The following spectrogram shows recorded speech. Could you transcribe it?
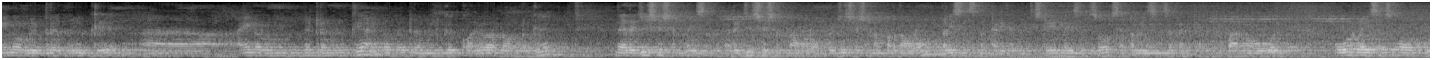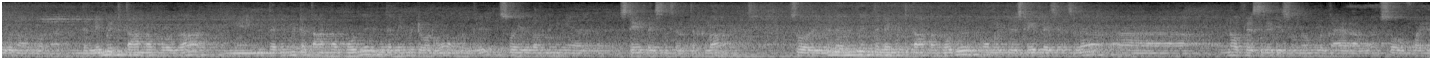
ஐநூறு லிட்டரு மில்க்கு ஐநூறு லிட்டர் மில்க்கு ஐநூறு லிட்டர் மில்க்கு குறைவாக உள்ளவங்களுக்கு இந்த ரெஜிஸ்ட்ரேஷன் லைசன்ஸ் ரெஜிஸ்ட்ரேஷன் தான் வரும். ரெஜிஸ்ட்ரேஷன் நம்பர் தான் வரும். லைசன்ஸ்லாம் கிடைக்காது. ஸ்டேட் லைசன்ஸோ சென்ட்ரல் லைசன்ஸோ கிடைக்காது. பாருங்கள் ஒவ்வொரு ஒவ்வொரு லைசன்ஸும் ஒன்று கொடுக்குறாங்க பாருங்க. இந்த லிமிட் தாண்டும் போது தான் நீங்கள் இந்த லிமிட்டை தாண்டும் போது இந்த லிமிட் வரும் உங்களுக்கு. ஸோ இதில் வந்து நீங்கள் ஸ்டேட் லைசன்ஸ் எடுத்துக்கலாம் ஸோ இதுலேருந்து இந்த லிமிட் தாண்டும் போது உங்களுக்கு ஸ்டேட் லைசன்ஸில் இன்னும் ஃபெசிலிட்டிஸ் வந்து உங்களுக்கு ஆட் ஆகும். So five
